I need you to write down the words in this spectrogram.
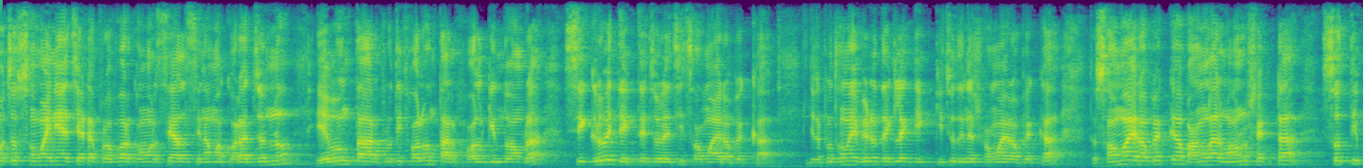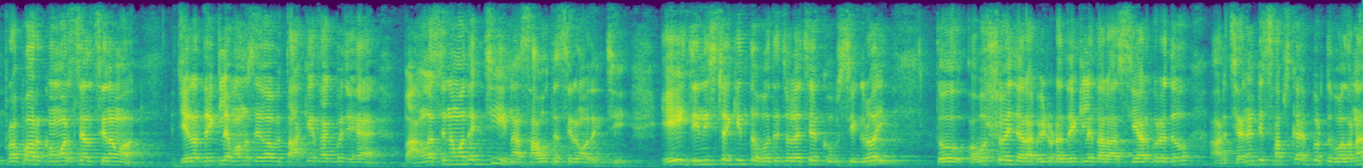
বছর সময় নিয়েছে একটা প্রপার কমার্শিয়াল সিনেমা করার জন্য এবং তার প্রতিফলন, তার ফল কিন্তু আমরা শীঘ্রই দেখতে চলেছি সময়ের অপেক্ষা। যেটা প্রথমে ভিডিও দেখলে কিছুদিনের সময়ের অপেক্ষা। তো সময়ের অপেক্ষা বাংলার মানুষ একটা সত্যি প্রপার কমার্শিয়াল সিনেমা যেটা দেখলে মানুষ এভাবে তাকিয়ে থাকবে যে হ্যাঁ বাংলা সিনেমা দেখছি না সাউথের সিনেমা দেখছি। এই জিনিসটা কিন্তু হতে চলেছে খুব শীঘ্রই। তো অবশ্যই যারা ভিডিওটা দেখলে তারা শেয়ার করে দেও, আর চ্যানেলটি সাবস্ক্রাইব করতে বলো না।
